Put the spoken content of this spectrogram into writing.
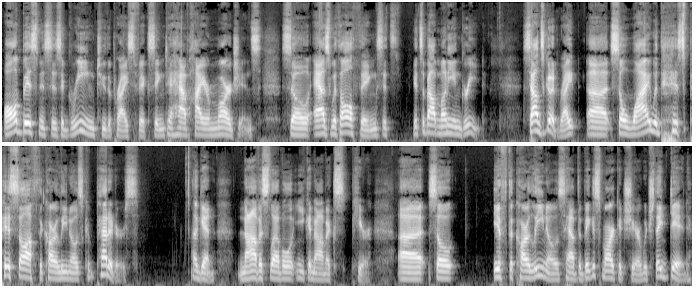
all businesses agreeing to the price fixing to have higher margins. So, as with all things, it's, it's about money and greed. Sounds good, right? Uh, so, why would this piss off the Carlinos' competitors? Again, novice level economics here. Uh, so, if the Carlinos have the biggest market share, which they did,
